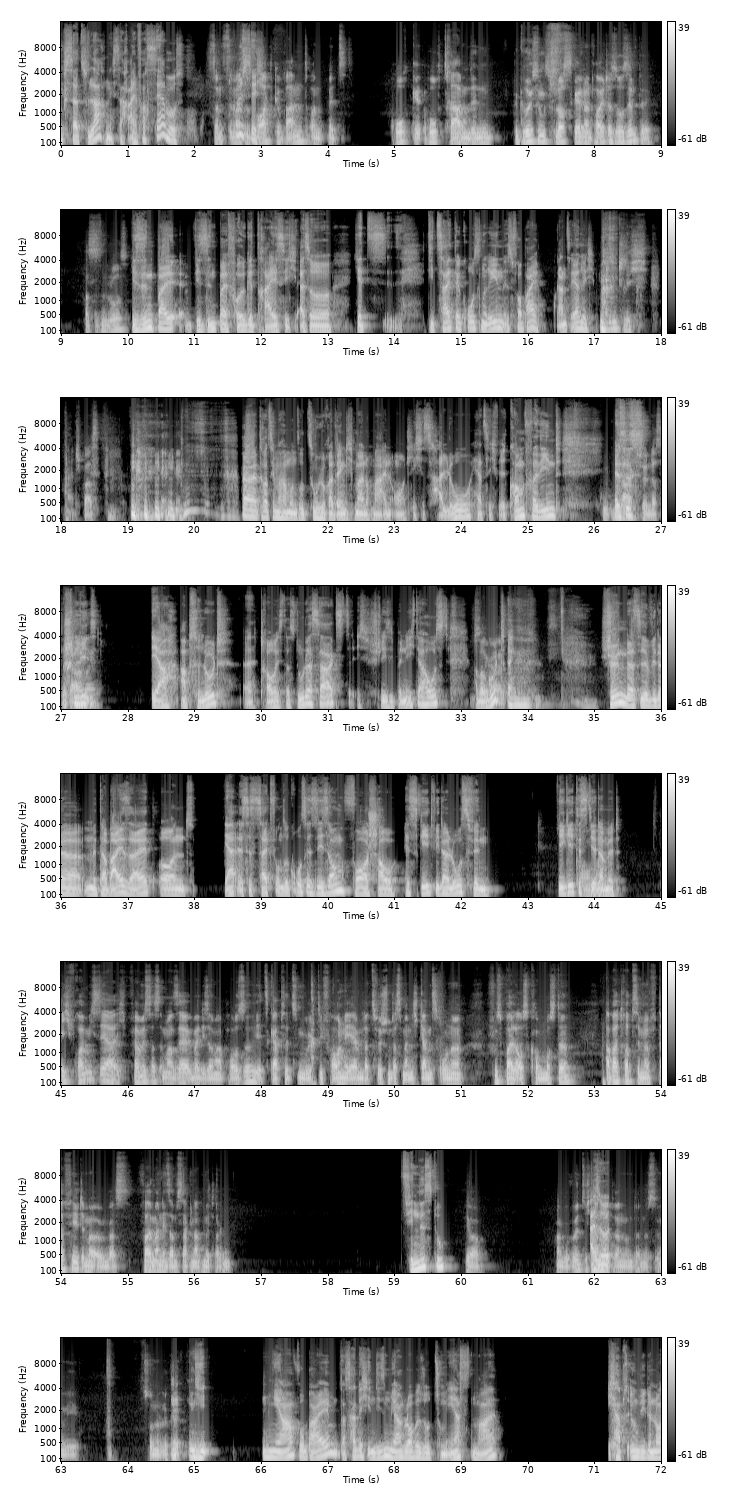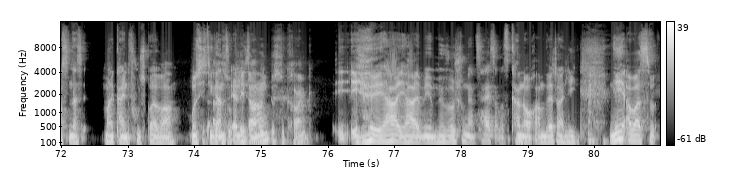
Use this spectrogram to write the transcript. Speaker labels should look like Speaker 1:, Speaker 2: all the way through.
Speaker 1: gibt's da zu lachen? Ich sag einfach Servus.
Speaker 2: Sonst immer Grüß so wortgewandt und mit hoch, hochtrabenden Begrüßungsfloskeln und heute so simpel. Was ist denn los?
Speaker 1: Wir sind bei, wir sind bei Folge 30. Also jetzt, die Zeit der großen Reden ist vorbei. Ganz ehrlich.
Speaker 2: Endlich. Nein, Spaß.
Speaker 1: äh, trotzdem haben unsere Zuhörer, denke ich mal, nochmal ein ordentliches Hallo. Herzlich willkommen verdient.
Speaker 2: Guten es Tag, ist schön, dass ihr da seid.
Speaker 1: Ja, absolut. Äh, traurig, dass du das sagst. Ich, schließlich bin ich der Host. Aber Sehr gut. schön, dass ihr wieder mit dabei seid und ja, es ist Zeit für unsere große Saisonvorschau. Es geht wieder los, Finn. Wie geht es oh, dir damit?
Speaker 2: Ich freue mich sehr. Ich vermisse das immer sehr über die Sommerpause. Jetzt gab es ja zum Glück die Frauen-EM dazwischen, dass man nicht ganz ohne Fußball auskommen musste. Aber trotzdem, da fehlt immer irgendwas. Vor allem an den Samstagnachmittagen.
Speaker 1: Findest du?
Speaker 2: Ja. Man gewöhnt sich also, dran und dann ist irgendwie so eine Lücke.
Speaker 1: Ja, wobei, das hatte ich in diesem Jahr, glaube ich, so zum ersten Mal. Ich habe es irgendwie genossen, dass mal kein Fußball war, muss ich dir ganz okay, ehrlich David, sagen.
Speaker 2: Bist du krank?
Speaker 1: Ja, ja, mir, mir wird schon ganz heiß, aber es kann auch am Wetter liegen. Nee, aber es,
